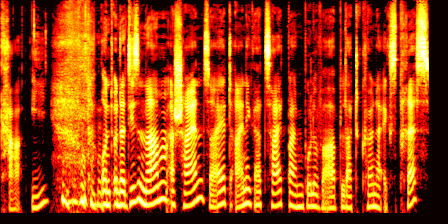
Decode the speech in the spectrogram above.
KI. Und unter diesem Namen erscheint seit einiger Zeit beim Boulevardblatt Kölner Express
